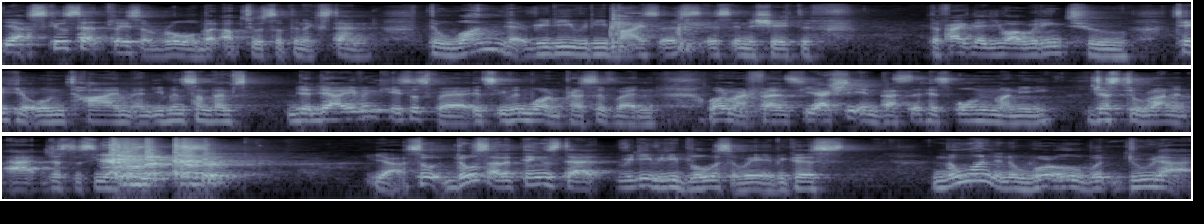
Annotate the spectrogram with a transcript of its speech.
yeah, skill set plays a role, but up to a certain extent. The one that really, really buys us is initiative. The fact that you are willing to take your own time and even sometimes there are even cases where it's even more impressive when one of my friends he actually invested his own money just to run an ad just to see how yeah so those are the things that really really blow us away because no one in the world would do that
